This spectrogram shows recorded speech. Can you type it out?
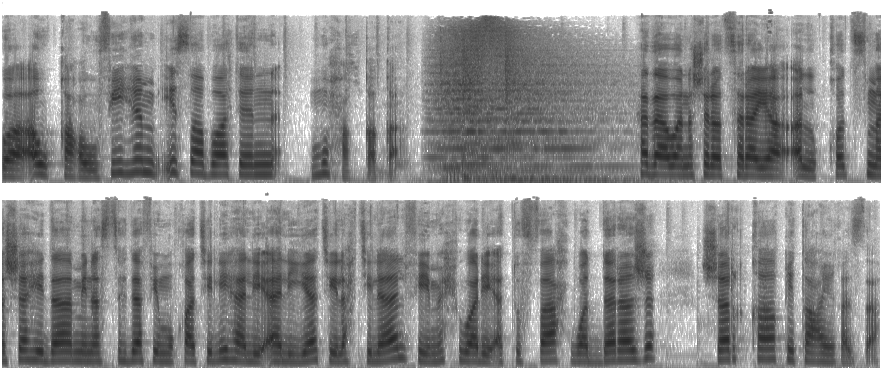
وأوقعوا فيهم إصابات محققة. هذا ونشرت سرايا القدس مشاهد من استهداف مقاتليها لآليات الاحتلال في محور التفاح والدرج شرق قطاع غزة.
